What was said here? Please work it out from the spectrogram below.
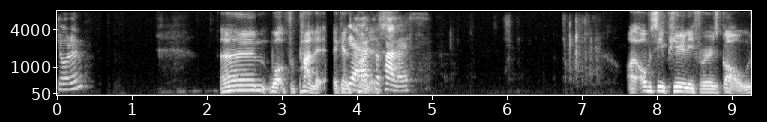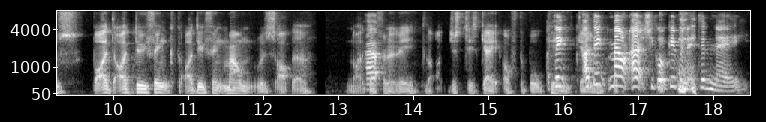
Jordan? Um, what for Palace against yeah, Palace? for Palace. I, obviously purely for his goals, but I, I do think I do think Mount was up there. Like Uh, definitely, like just his gate off the ball. I king think I think Mount actually got given it, didn't he?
